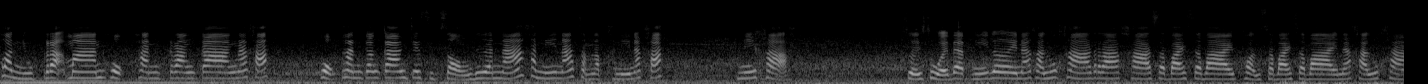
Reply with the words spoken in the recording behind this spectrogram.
ผ่อนอยู่ประมาณ 6,000 กลางๆนะคะ 6,000 กลางๆ 72 เดือนนะคันนี้นะสำหรับคันนี้นะคะ นี่ค่ะ สวยๆ แบบนี้เลยนะคะ ลูกค้าราคาสบายๆผ่อนสบายๆนะคะ ลูกค้า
